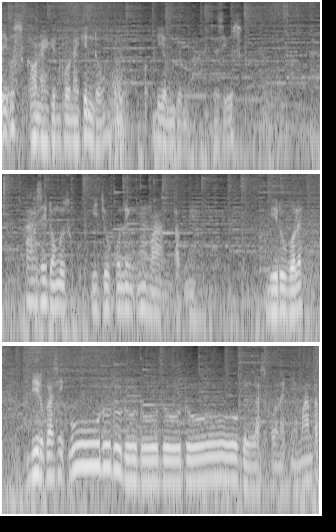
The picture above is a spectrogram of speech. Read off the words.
ayo us konekin konekin dong. Kok diam diam aja sih us? Kasih dong us hijau kuning. Hmm, mantap nih. Biru boleh? Biru kasih. Uh du du du du du. Gelas koneknya mantap.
